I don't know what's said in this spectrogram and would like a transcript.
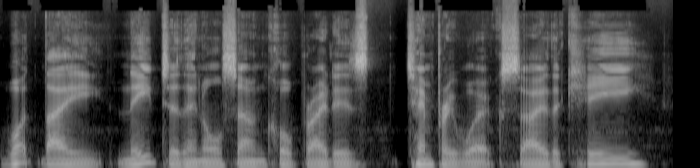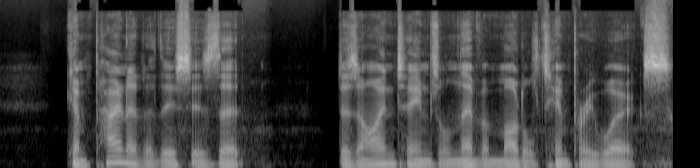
what they need to then also incorporate is temporary work. So the key component of this is that design teams will never model temporary works.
